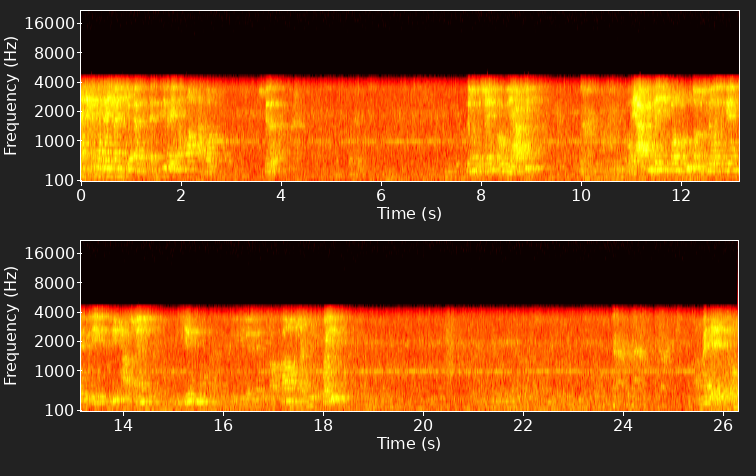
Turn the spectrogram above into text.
إحنا دايما يبقى التأثير هيبقى موحد برضه مش كده؟ زي ما انت شايف اهو بيعبي وهيعبي زي الكرة المفروضة مش كده واحد كان في الايه سنين عشان يبنوا الارقام بشكل كويس عمال يعد اهو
